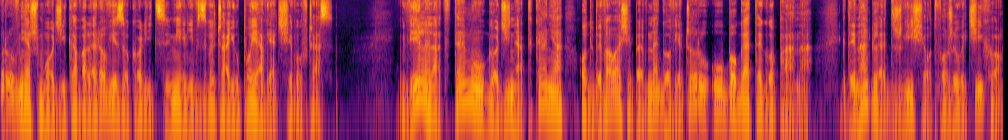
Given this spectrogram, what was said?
Również młodzi kawalerowie z okolicy mieli w zwyczaju pojawiać się wówczas. Wiele lat temu godzina tkania odbywała się pewnego wieczoru u bogatego pana, gdy nagle drzwi się otworzyły cicho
